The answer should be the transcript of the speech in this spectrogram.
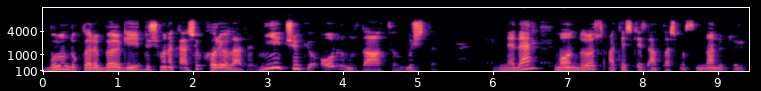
bulundukları bölgeyi düşmana karşı koruyorlardı. Niye? Çünkü ordumuz dağıtılmıştı. Neden? Mondros Ateşkes Antlaşması'ndan ötürü.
